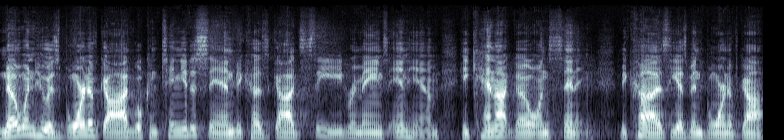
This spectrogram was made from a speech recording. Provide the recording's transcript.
No one who is born of God will continue to sin because God's seed remains in him. He cannot go on sinning because he has been born of God.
